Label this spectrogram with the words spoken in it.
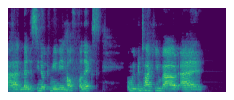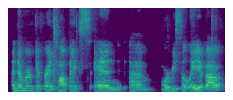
uh, Mendocino Community Health Clinics. And we've been talking about uh, a number of different topics, and um, more recently about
